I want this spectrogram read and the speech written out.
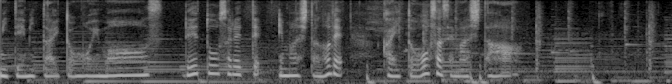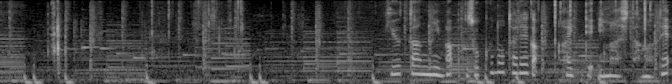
見てみたいと思います。冷凍されていましたので解凍をさせました。牛タンには付属のタレが入っていましたので、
